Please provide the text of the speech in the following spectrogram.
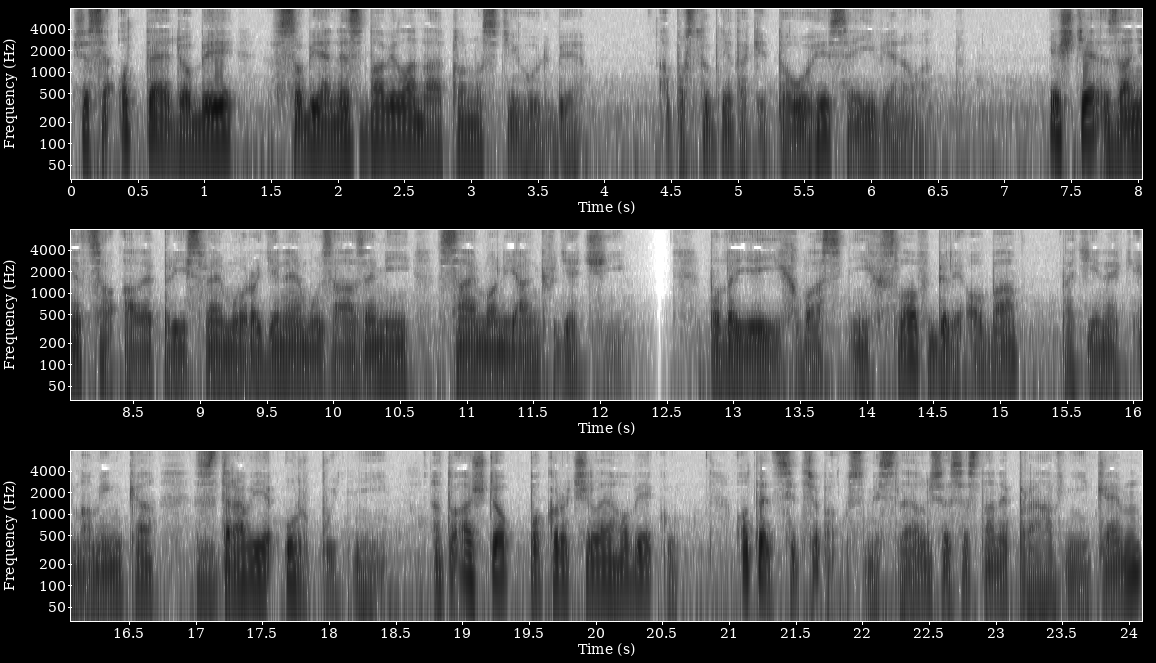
že se od té doby v sobě nezbavila náklonnosti hudbě a postupně taky touhy se jí věnovat. Ještě za něco ale prý svému rodinnému zázemí Simon Young vděčí. Podle jejich vlastních slov byli oba, tatínek i maminka, zdravě urputní, a to až do pokročilého věku. Otec si třeba usmyslel, že se stane právníkem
